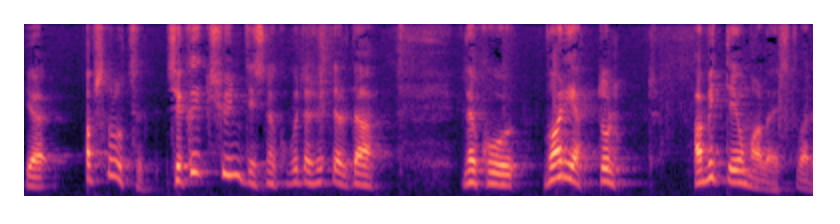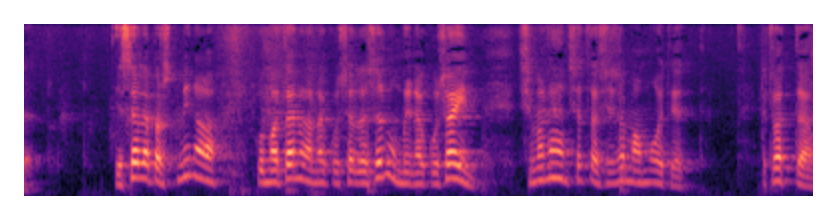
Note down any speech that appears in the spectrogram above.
ja absoluutselt, see kõik sündis nagu, kuidas ütelda, nagu varjatult, aga mitte jumala eest varjatult. ja sellepärast mina, kui ma täna nagu selle sõnumi nagu sain, siis ma näen sedasi samamoodi, et, et vaata,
